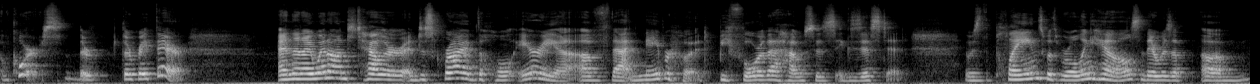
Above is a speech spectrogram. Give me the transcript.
of course, they're they're right there. And then I went on to tell her and describe the whole area of that neighborhood before the houses existed. It was the plains with rolling hills. There was a um,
